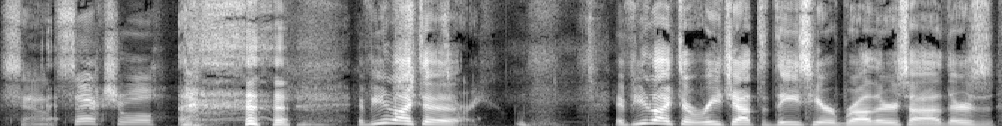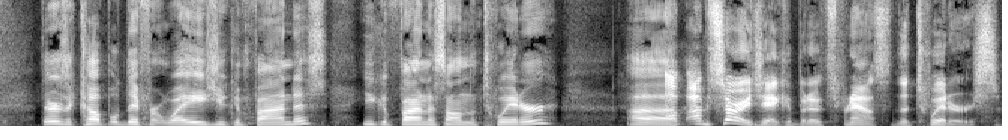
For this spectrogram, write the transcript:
Sounds sexual. if you'd like to Sorry. if you'd like to reach out to these here brothers, uh, there's there's a couple different ways you can find us. You can find us on the Twitter. Uh, I'm, sorry, Jacob, but it's pronounced the Twitters.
